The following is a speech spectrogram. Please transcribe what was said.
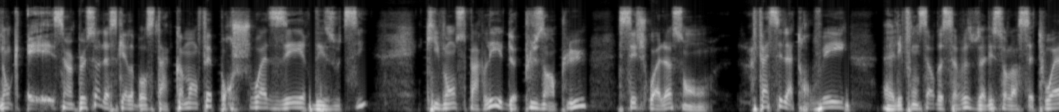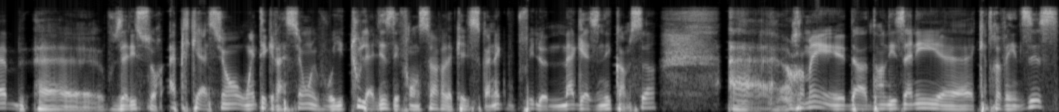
Donc, c'est un peu ça le scalable stack. Comment on fait pour choisir des outils qui vont se parler? De plus en plus, ces choix-là sont facile à trouver. Euh, les fournisseurs de services, vous allez sur leur site web, euh, vous allez sur application ou intégration et vous voyez toute la liste des fournisseurs à laquelle ils se connectent. Vous pouvez le magasiner comme ça. Euh, Romain, dans, les années 90,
